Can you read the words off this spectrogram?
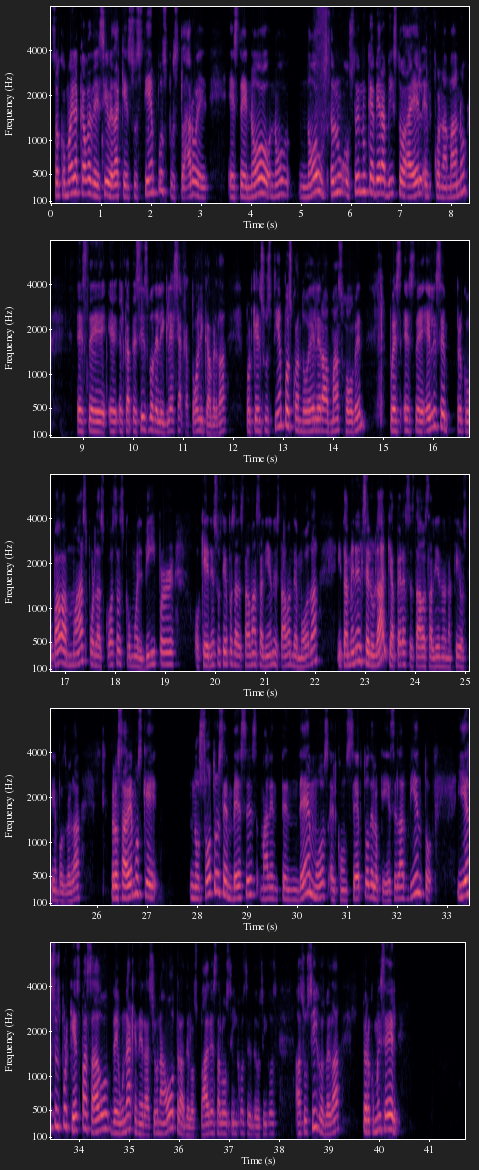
So, como él acaba de decir, ¿verdad? Que en sus tiempos, pues claro, eh, este, no, no, no, usted nunca hubiera visto a él en- con la mano este, el, el catecismo de la iglesia católica, ¿verdad? Porque en sus tiempos, cuando él era más joven, pues este, él se preocupaba más por las cosas como el beeper, o que en esos tiempos estaban saliendo, estaban de moda, y también el celular, que apenas estaba saliendo en aquellos tiempos, ¿verdad? Pero sabemos que nosotros en veces malentendemos el concepto de lo que es el adviento. Y eso es porque es pasado de una generación a otra, de los padres a los hijos, de los hijos a sus hijos, ¿verdad? Pero como dice él,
